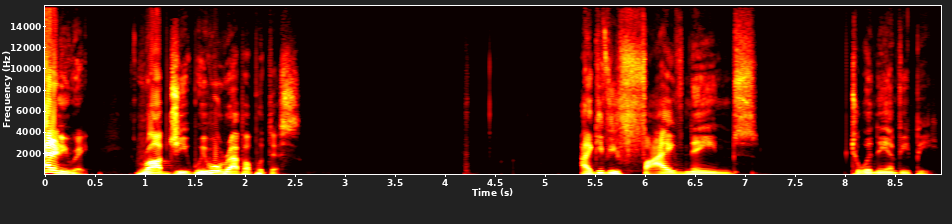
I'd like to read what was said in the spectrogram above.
At any rate, Rob G, we will wrap up with this. I give you five names to win the MVP.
